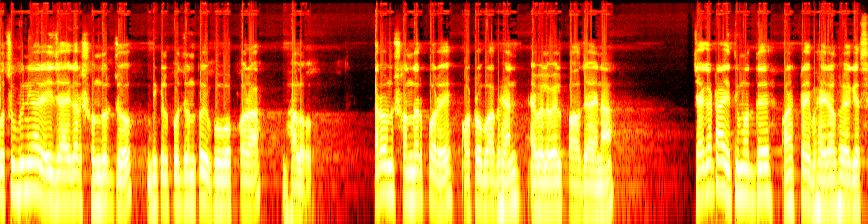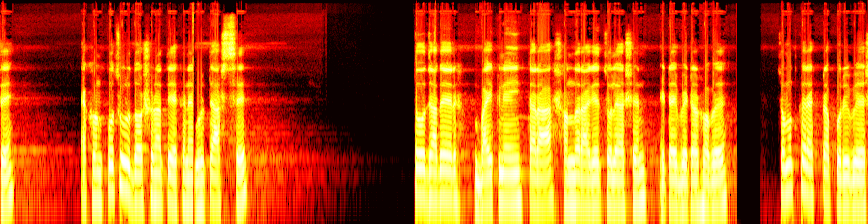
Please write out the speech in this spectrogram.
কচুবিনিয়ার এই জায়গার সৌন্দর্য বিকেল পর্যন্ত উপভোগ করা ভালো। কারণ সন্ধ্যার পরে অটো বা ভ্যান অ্যাভেলেবেল পাওয়া যায় না। জায়গাটা ইতিমধ্যে অনেকটাই ভাইরাল হয়ে গেছে। এখন প্রচুর দর্শনার্থী এখানে ঘুরতে আসছে। তো যাদের বাইক নেই, তারা সন্ধ্যার আগে চলে আসেন, এটাই বেটার হবে। চমৎকার একটা পরিবেশ।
